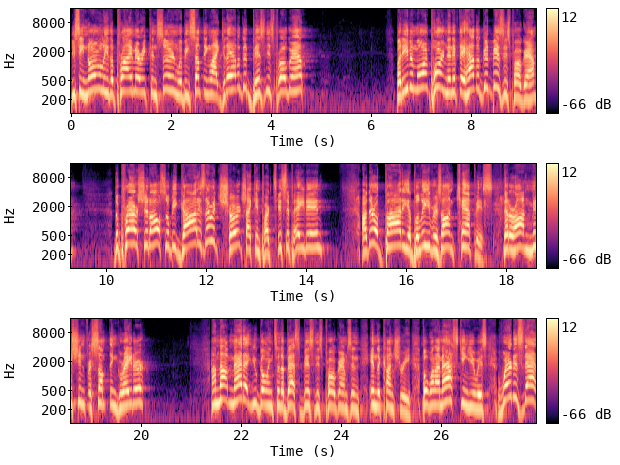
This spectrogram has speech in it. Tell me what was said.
You see, normally the primary concern would be something like do they have a good business program? But even more important than if they have a good business program, the prayer should also be God, is there a church I can participate in? Are there a body of believers on campus that are on mission for something greater? I'm not mad at you going to the best business programs in, in the country, but what I'm asking you is where does that,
